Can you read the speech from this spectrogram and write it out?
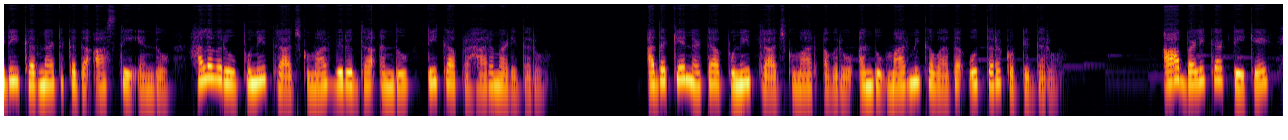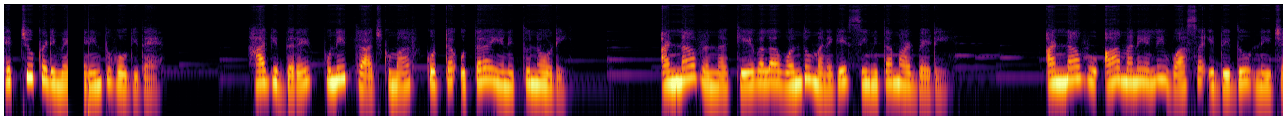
ಇಡೀ ಕರ್ನಾಟಕದ ಆಸ್ತಿ ಎಂದು ಹಲವರು ಪುನೀತ್ ರಾಜ್ಕುಮಾರ್ ವಿರುದ್ಧ ಅಂದು ಟೀಕಾ ಪ್ರಹಾರ ಮಾಡಿದ್ದರು. ಅದಕ್ಕೆ ನಟ ಪುನೀತ್ ರಾಜ್ಕುಮಾರ್ ಅವರು ಅಂದು ಮಾರ್ಮಿಕವಾದ ಉತ್ತರ ಕೊಟ್ಟಿದ್ದರು. ಆ ಬಳಿಕ ಟೀಕೆ ಹೆಚ್ಚು ಕಡಿಮೆ ನಿಂತು ಹೋಗಿದೆ. ಹಾಗಿದ್ದರೆ ಪುನೀತ್ ರಾಜ್ಕುಮಾರ್ ಕೊಟ್ಟ ಉತ್ತರ ಏನಿತ್ತು ನೋಡಿ. ಅಣ್ಣಾವ್ರನ್ನ ಕೇವಲ ಒಂದು ಮನೆಗೆ ಸೀಮಿತ ಮಾಡಬೇಡಿ. ಅಣ್ಣಾವು ಆ ಮನೆಯಲ್ಲಿ ವಾಸ ಇದ್ದಿದ್ದು ನಿಜ,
